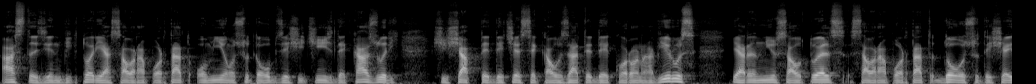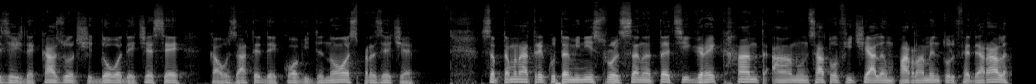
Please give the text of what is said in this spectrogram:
Astăzi, în Victoria s-au raportat 1185 de cazuri și 7 decese cauzate de coronavirus, iar în New South Wales s-au raportat 260 de cazuri și 2 decese cauzate de COVID-19. Săptămâna trecută, ministrul sănătății Greg Hunt a anunțat oficial în Parlamentul Federal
